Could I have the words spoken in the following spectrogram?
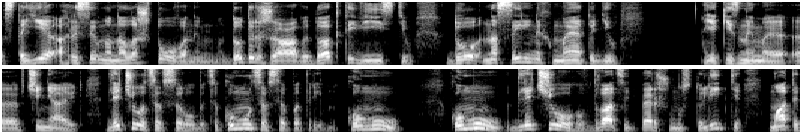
стає агресивно налаштованим до держави, до активістів, до насильних методів, які з ними вчиняють. Для чого це все робиться? Кому це все потрібно? Кому? Кому? Для чого в 21 столітті мати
